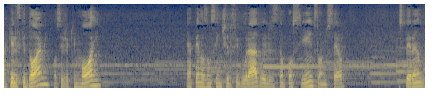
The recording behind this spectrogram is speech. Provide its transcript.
aqueles que dormem, ou seja, que morrem. É apenas um sentido figurado, eles estão conscientes lá no céu, esperando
